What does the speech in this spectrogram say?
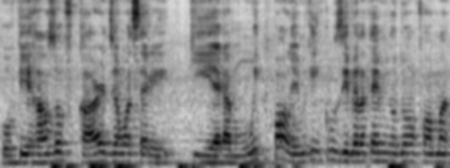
Porque House of Cards é uma série que era muito polêmica, inclusive ela terminou de uma forma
